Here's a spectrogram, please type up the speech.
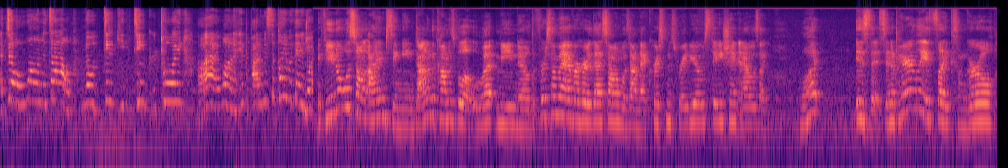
I don't want a doll, no dinky tinker toy. I want a hippopotamus to play with and enjoy. If you know what song I am singing, down in the comments below, let me know. The first time I ever heard that song was on that Christmas radio station, and I was like, what is this? And apparently it's like some girl,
